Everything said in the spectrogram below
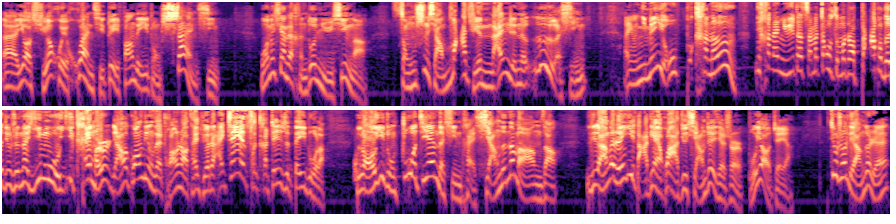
哎，要学会唤起对方的一种善心。我们现在很多女性啊，总是想挖掘男人的恶行。哎呦，你没有，不可能！你和那女的怎么着怎么着，巴不得就是那一幕一开门，两个光腚在床上，才觉得哎，这次可真是逮住了。老一种捉奸的心态，想的那么肮脏。两个人一打电话就想这些事儿，不要这样。就说两个人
